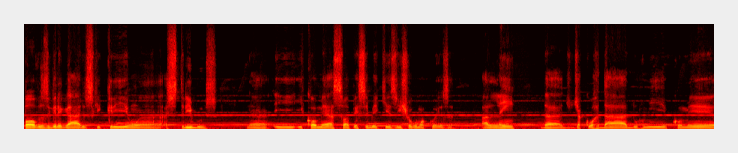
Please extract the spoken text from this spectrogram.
povos gregários que criam a, as tribos, né? E, e começam a perceber que existe alguma coisa além da, de acordar, dormir, comer,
